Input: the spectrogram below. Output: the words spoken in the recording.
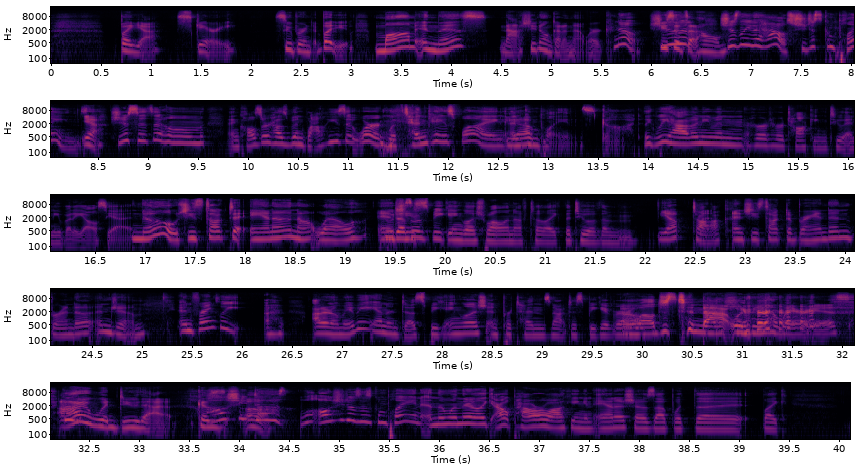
But yeah, scary. Super. But mom in this, nah, she don't got a network. No, She sits at home. She doesn't leave the house. She just complains. Yeah. she just sits at home and calls her husband while he's at work with 10ks flying and Yep. complains. God. Like we haven't even heard her talking to anybody else yet. No, she's talked to Anna not well. And Who doesn't speak English well enough to like the two of them. Yep. talk. And she's talked to Brandon, Brenda, and Jim. And frankly, I don't know. Maybe Anna does speak English and pretends not to speak it very Oh, well, just to not That would be hilarious. I would do that because All she does, well, all she does is complain, and then when they're like out power walking, and Anna shows up with the like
